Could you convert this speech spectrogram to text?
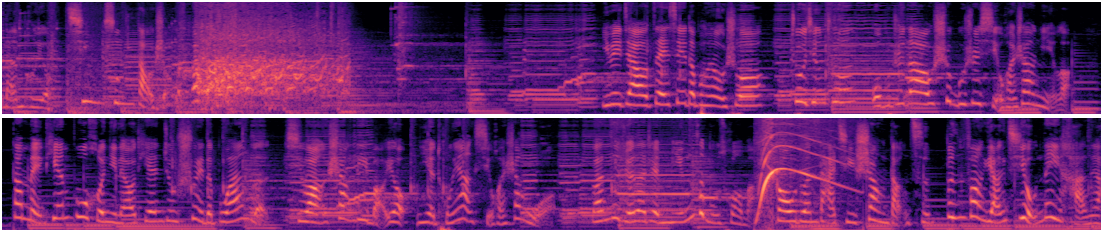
男朋友轻松到手。”一位叫 ZC 的朋友说：“祝青春，我不知道是不是喜欢上你了，但每天不和你聊天就睡得不安稳。希望上帝保佑你也同样喜欢上我。”丸子觉得这名字不错嘛，高端大气上档次，奔放洋气有内涵呀。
